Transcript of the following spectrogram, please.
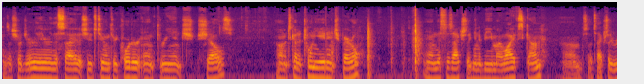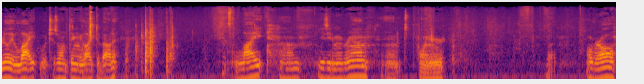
as I showed you earlier, this side it shoots two and three quarter and three inch shells. Um, it's got a 28 inch barrel. And this is actually going to be my wife's gun. Um, so it's actually really light, which is one thing we liked about it. It's light, um, easy to move around, and pointer. But overall,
